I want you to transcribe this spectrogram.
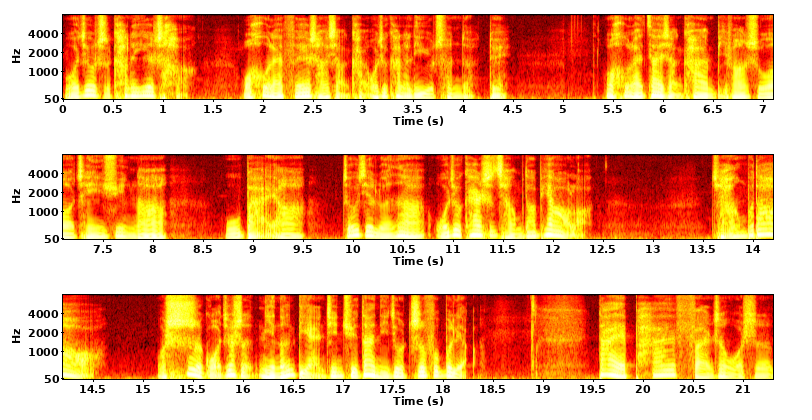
我就只看了一个场。我后来非常想看，我就看了李宇春的。对，我后来再想看，比方说陈奕迅呐、伍佰呀。周杰伦啊，我就开始抢不到票了，抢不到。我试过，就是你能点进去，但你就支付不了。代拍，反正我是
